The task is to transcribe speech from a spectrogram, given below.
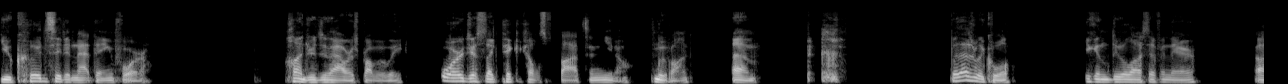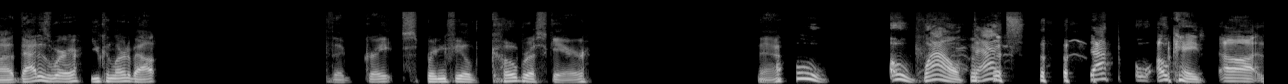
you could sit in that thing for hundreds of hours probably, or just like pick a couple spots and you know move on. Um, but that's really cool. You can do a lot of stuff in there. Uh, that is where you can learn about the Great Springfield Cobra Scare. Yeah. Oh, oh, wow. That's that. oh, Okay. Uh,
